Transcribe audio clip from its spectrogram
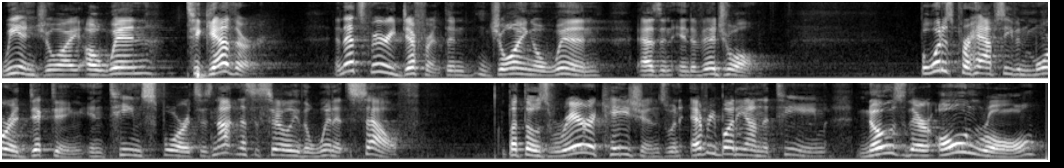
We enjoy a win together. And that's very different than enjoying a win as an individual. But what is perhaps even more addicting in team sports is not necessarily the win itself, but those rare occasions when everybody on the team knows their own role,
